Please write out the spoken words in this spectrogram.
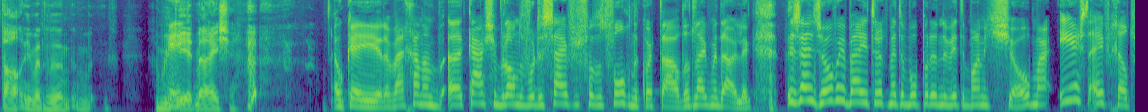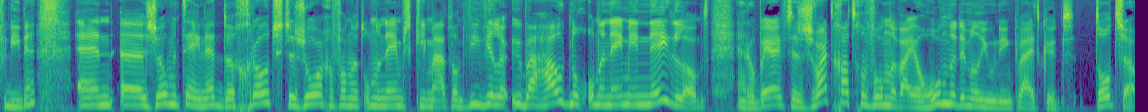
vertaal, je bent een, een gemuteerd meisje. Oké heren, wij gaan een eh, kaarsje branden voor de cijfers van het volgende kwartaal. Dat lijkt me duidelijk. We zijn zo weer bij je terug met de Bopperende Witte Mannetjes Show. Maar eerst even geld verdienen. En eh zometeen de grootste zorgen van het ondernemersklimaat. Want wie wil er überhaupt nog ondernemen in Nederland? En Robert heeft een zwart gat gevonden waar je honderden miljoenen in kwijt kunt. Tot zo.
